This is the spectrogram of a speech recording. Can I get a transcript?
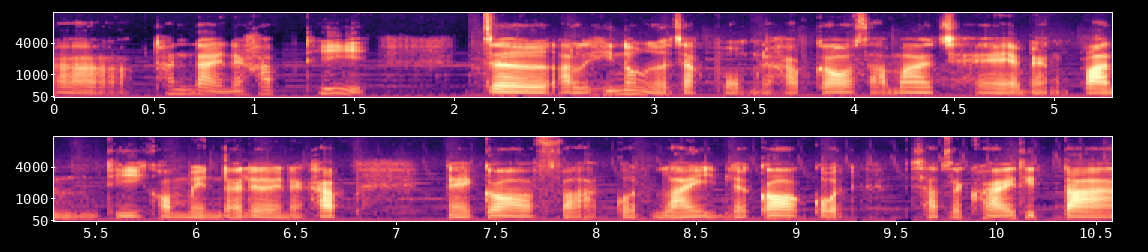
หากท่านใดนะครับที่เจออะไรที่นอกเหนือจากผมนะครับ ก็สามารถแชร์แบ่งปันที่คอมเมนต์ได้เลยนะครับในก็ฝากกดไลค์แล้วก็กด Subscribe ติดตาม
